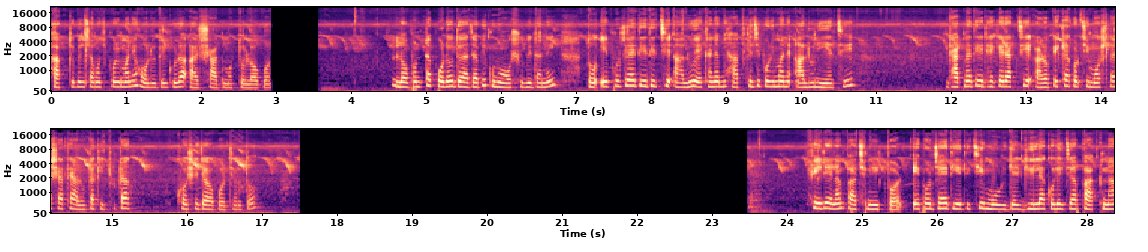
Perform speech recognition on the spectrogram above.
হাফ টেবিল চামচ পরিমাণে হলুদের গুঁড়া আর স্বাদ মতো লবণ। লবণটা পরেও দেওয়া যাবে, কোনো অসুবিধা নেই। তো এ পর্যায়ে দিয়ে দিচ্ছি আলু। এখানে আমি হাফ কেজি পরিমাণে আলু নিয়েছি। ঢাকনা দিয়ে ঢেকে রাখছি আর অপেক্ষা করছি মশলার সাথে আলুটা কিছুটা খসে যাওয়া পর্যন্ত। ফিরে এলাম পাঁচ মিনিট পর। এ পর্যায়ে দিয়ে দিচ্ছি মুরগের ঘিলা কলিজা পাকনা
